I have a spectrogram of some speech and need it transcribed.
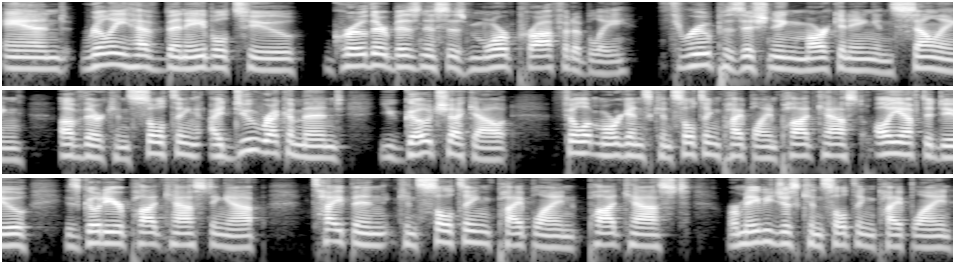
and really have been able to grow their businesses more profitably through positioning, marketing, and selling of their consulting, I do recommend you go check out Philip Morgan's Consulting Pipeline podcast. All you have to do is go to your podcasting app, type in Consulting Pipeline Podcast, or maybe just Consulting Pipeline,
